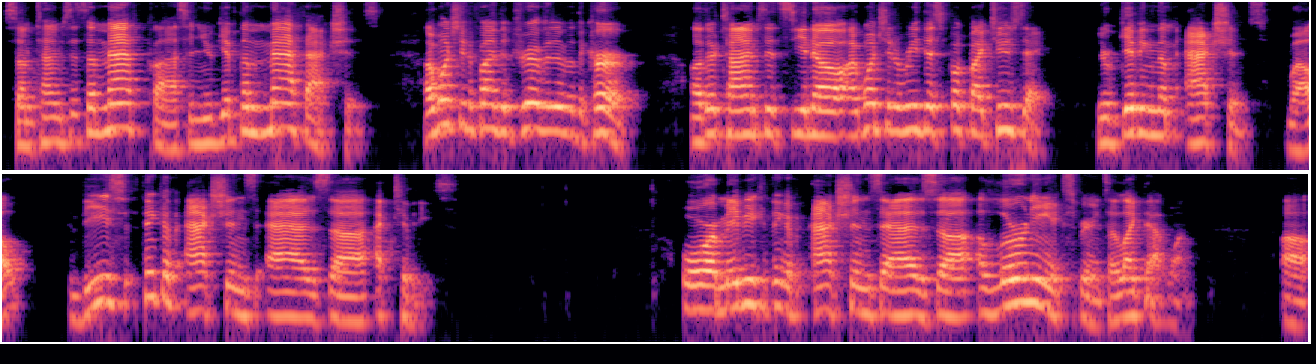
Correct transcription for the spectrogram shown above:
Sometimes it's a math class and you give them math actions. I want you to find the derivative of the curve. Other times it's, you know, I want you to read this book by Tuesday. You're giving them actions. Well, these think of actions as uh, activities. Or maybe you can think of actions as uh, a learning experience. I like that one uh,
